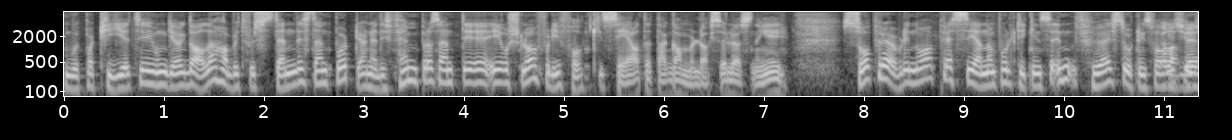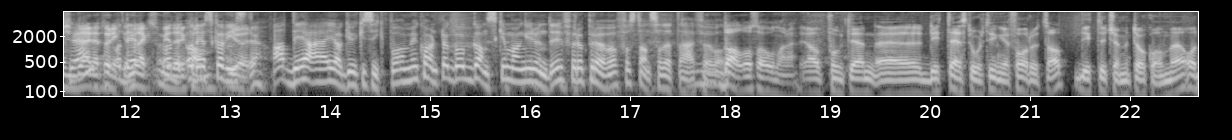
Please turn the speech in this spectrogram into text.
hvor partiet til Jon Georg Dale har blitt fullstendig stemt bort. De er nede i 5 i, i Oslo fordi folk ser at dette er gammeldagse løsninger. Så prøver de nå å presse gjennom politikken sin før stortingsvalget i 2021. det- det er 2021. retorikken, men det er ikke så mye dere og det kan skal vi- gjøre. Ja, Det er jeg jaggu ikke sikker på. Men vi kommer til å gå ganske mange runder for å prøve å få stansa dette her før valget. Ja, punkt 1. Eh, dette er Stortinget forutsatt. Dette kommer til å komme. Og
